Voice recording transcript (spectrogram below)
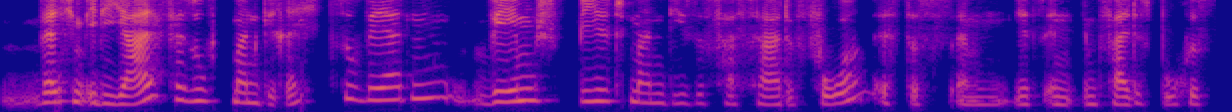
welchem Ideal versucht man gerecht zu werden? Wem spielt man diese Fassade vor? Ist das ähm, jetzt in, im Fall des Buches,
